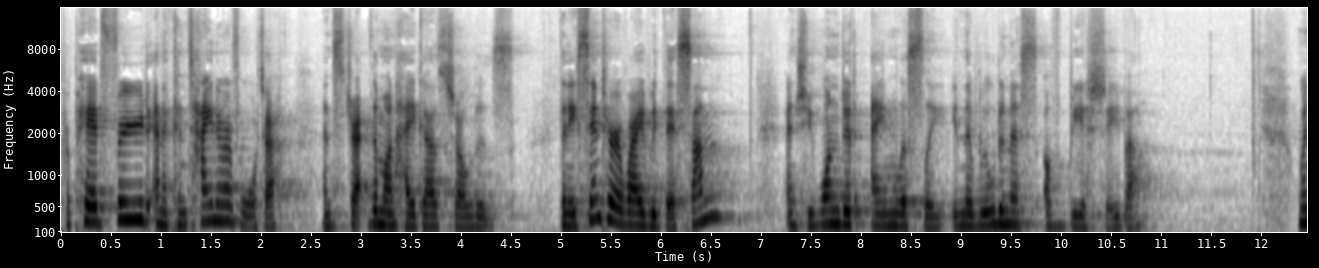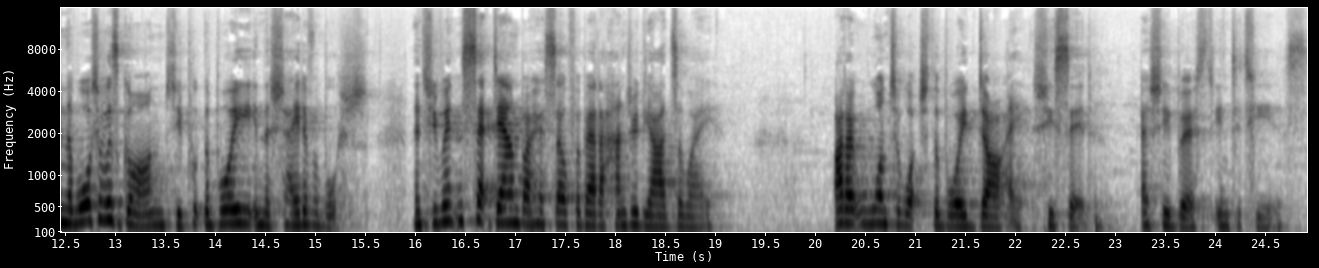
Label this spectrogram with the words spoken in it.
prepared food and a container of water, and strapped them on Hagar's shoulders. Then he sent her away with their son, and she wandered aimlessly in the wilderness of Beersheba. When the water was gone, she put the boy in the shade of a bush. Then she went and sat down by herself about a hundred yards away. I don't want to watch the boy die, she said as she burst into tears.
